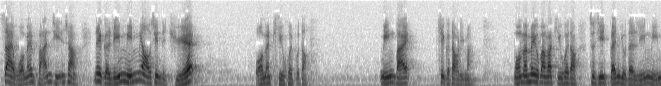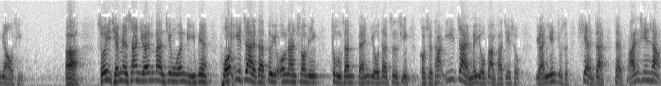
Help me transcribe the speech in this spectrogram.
在我们凡情上那个灵明妙性的觉，我们体会不到，明白这个道理吗？我们没有办法体会到自己本有的灵明妙性啊！所以前面三卷半经文里面，佛一再的对欧难说明众生本有的自信，可是他一再没有办法接受，原因就是现在在凡心上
